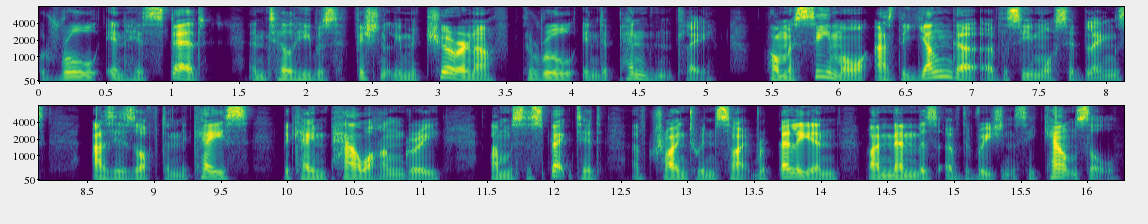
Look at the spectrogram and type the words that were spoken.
would rule in his stead until he was sufficiently mature enough to rule independently. Thomas Seymour, as the younger of the Seymour siblings, as is often the case, became power hungry and was suspected of trying to incite rebellion by members of the Regency Council.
